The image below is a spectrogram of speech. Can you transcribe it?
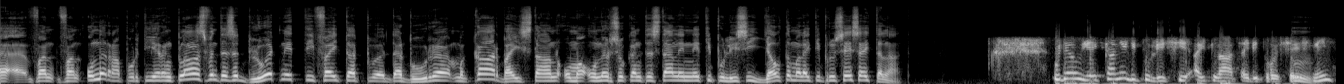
uh van van onderrapportering plaasvind is dit bloot net die feit dat dat boere mekaar bystaan om 'n ondersoek in te stel en net die polisie heeltemal uit die proses uit te laat. Nou, jy kan nie die polisie uitlaat uit die proses hmm. nie.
